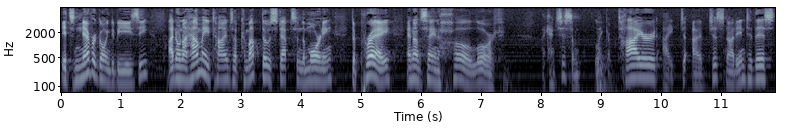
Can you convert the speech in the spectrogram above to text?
It's never going to be easy. I don't know how many times I've come up those steps in the morning to pray, and I'm saying, "Oh Lord, like I'm just, I'm like I'm tired. I, I'm just not into this."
